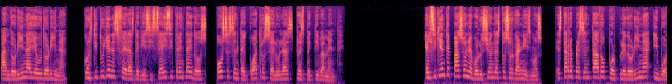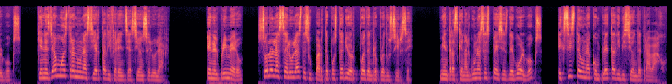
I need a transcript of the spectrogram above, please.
Pandorina y Eudorina constituyen esferas de 16 y 32 o 64 células respectivamente. El siguiente paso en la evolución de estos organismos está representado por Pledorina y Volvox, quienes ya muestran una cierta diferenciación celular. En el primero, solo las células de su parte posterior pueden reproducirse, mientras que en algunas especies de Volvox existe una completa división de trabajo.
